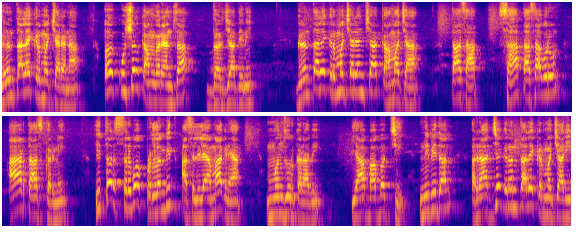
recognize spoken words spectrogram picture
ग्रंथालय कर्मचाऱ्यांना अकुशल कामगारांचा दर्जा देणे ग्रंथालय कर्मचाऱ्यांच्या कामाच्या तासात सहा तासावरून आठ तास करणे इतर सर्व प्रलंबित असलेल्या मागण्या मंजूर करावी. याबाबतचे निवेदन राज्य ग्रंथालय कर्मचारी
